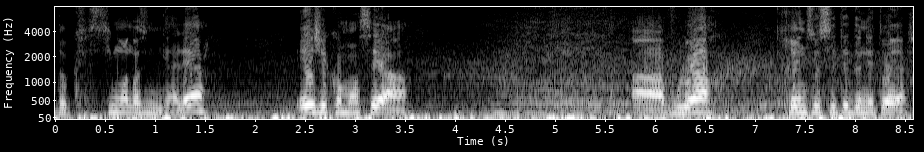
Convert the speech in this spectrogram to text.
Donc six mois dans une galère. Et j'ai commencé à, à vouloir créer une société de nettoyage.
